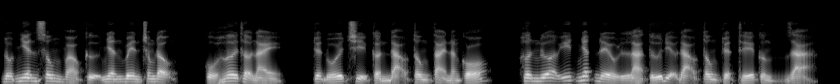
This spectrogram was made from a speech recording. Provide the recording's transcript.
đột nhiên xông vào cự nhân bên trong động, cổ hơi thở này, tuyệt đối chỉ cần đạo tông tài năng có, hơn nữa ít nhất đều là tứ địa đạo tông tuyệt thế cường giả.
